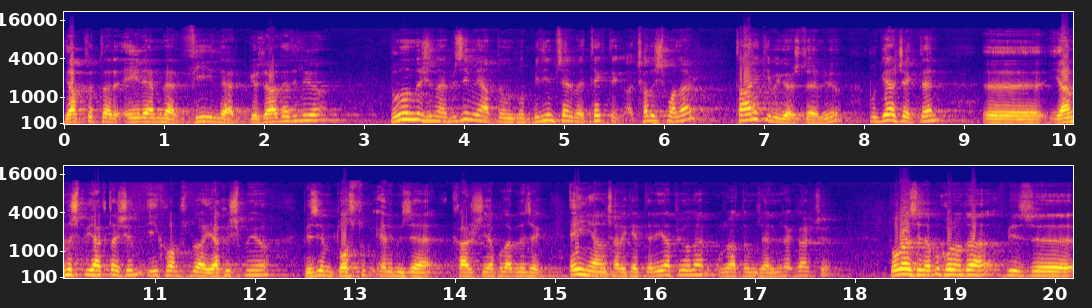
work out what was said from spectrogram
yaptıkları eylemler, fiiller göz ardı ediliyor. Bunun dışında bizim yaptığımız bu bilimsel ve teknik çalışmalar tarih gibi gösteriliyor. Bu gerçekten e, yanlış bir yaklaşım, iyi komşuluğa yakışmıyor. Bizim dostluk elimize karşı yapılabilecek en yanlış hareketleri yapıyorlar, uzattığımız elimize karşı. Dolayısıyla bu konuda biz e,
